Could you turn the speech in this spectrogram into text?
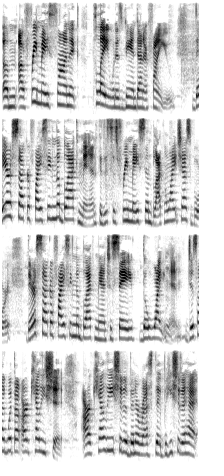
um, a Freemasonic play when it's being done in front of you. They are sacrificing the black man, because this is Freemason black and white chessboard. They're sacrificing the black man to save the white man. Just like with the R. Kelly shit. R. Kelly should have been arrested, but he should have had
